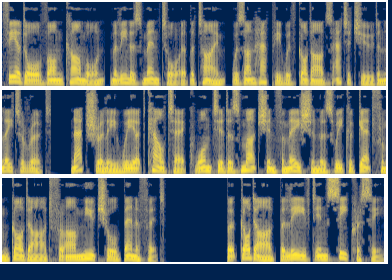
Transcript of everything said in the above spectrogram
Theodore von Kármán, Malina's mentor at the time, was unhappy with Goddard's attitude and later wrote, "...naturally we at Caltech wanted as much information as we could get from Goddard for our mutual benefit. But Goddard believed in secrecy.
